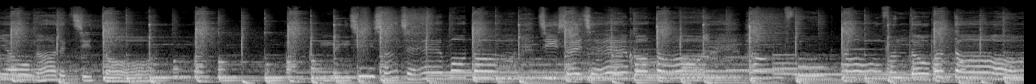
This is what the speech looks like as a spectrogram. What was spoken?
優雅的折堕。明知想這麼多，姿勢這麼多，幸福都分到不多，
